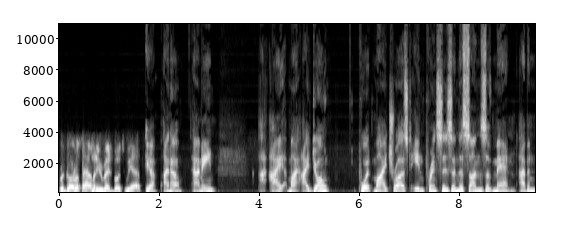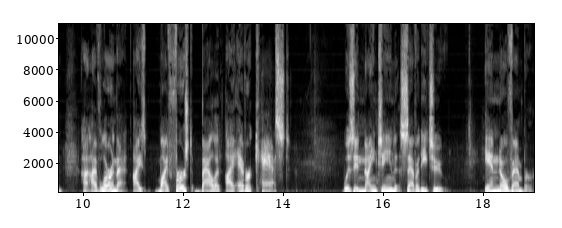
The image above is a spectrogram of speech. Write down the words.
regardless of how many red votes we have. Yeah, I know. I mean, I I- my I don't put my trust in princes and the sons of men. I've been I've learned that. I my first ballot I ever cast was in 1972 in November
